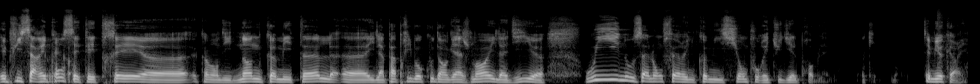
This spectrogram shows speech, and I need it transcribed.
Et puis sa réponse était très, euh, comment on dit, non-committal. Euh, il n'a pas pris beaucoup d'engagement. Il a dit euh, oui, nous allons faire une commission pour étudier le problème. Ok, bon, c'est mieux que rien.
